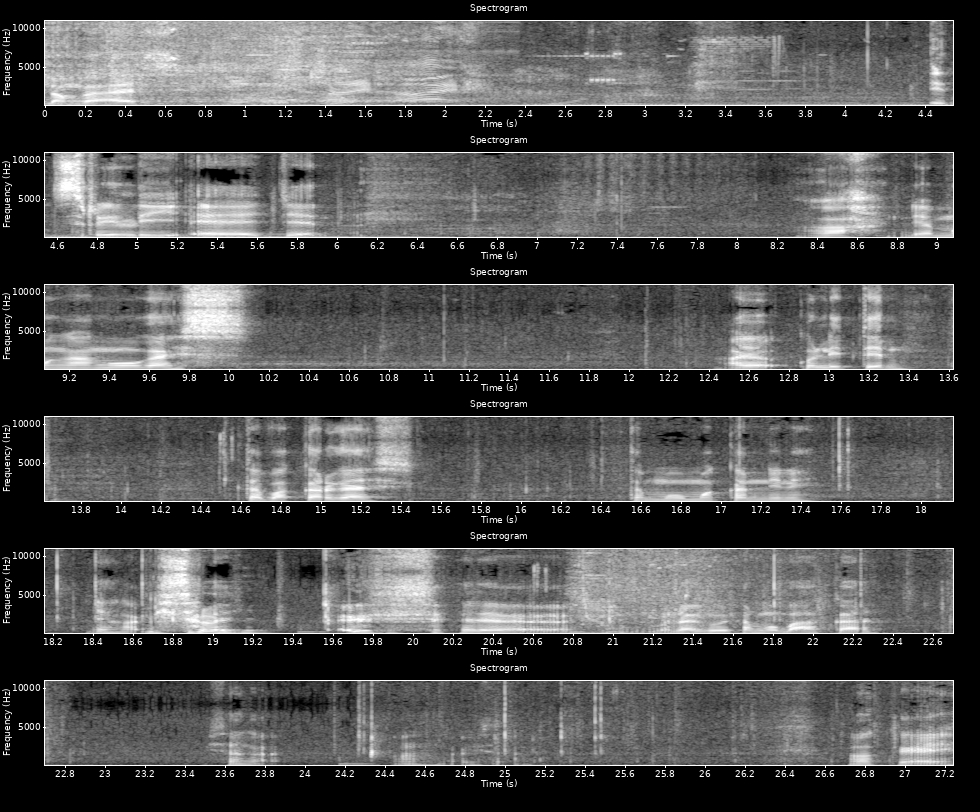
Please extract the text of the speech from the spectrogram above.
Dong, guys. It's really agent. Wah, dia mengangu, guys. Ayo, kulitin. Kita bakar, guys. Kita mau makan ini. Ya, nggak bisa lagi. Ada. Padahal gue kan mau bakar. Bisa nggak? Oh, nggak bisa. Oke.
